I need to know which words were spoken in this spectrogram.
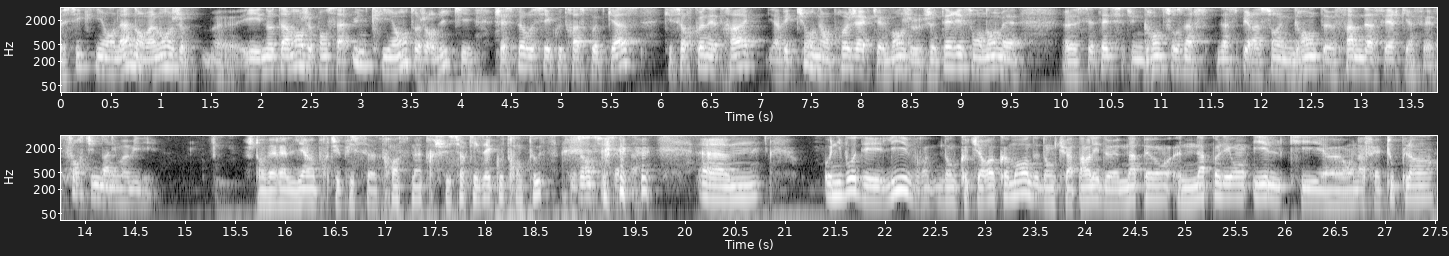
ces clients-là, normalement, je, et notamment je pense à une cliente aujourd'hui qui, j'espère aussi écoutera ce podcast, qui se reconnaîtra, avec qui on est en projet actuellement. Je, je tairai son nom, mais c'est elle, c'est une grande source d'inspiration, une grande femme d'affaires qui a fait fortune dans l'immobilier. Je t'enverrai le lien pour que tu puisses euh, transmettre. Je suis sûr qu'ils écouteront tous. J'en suis certain. euh, au niveau des livres donc, que tu recommandes, donc tu as parlé de Napoléon, Hill, qui euh, en a fait tout plein,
